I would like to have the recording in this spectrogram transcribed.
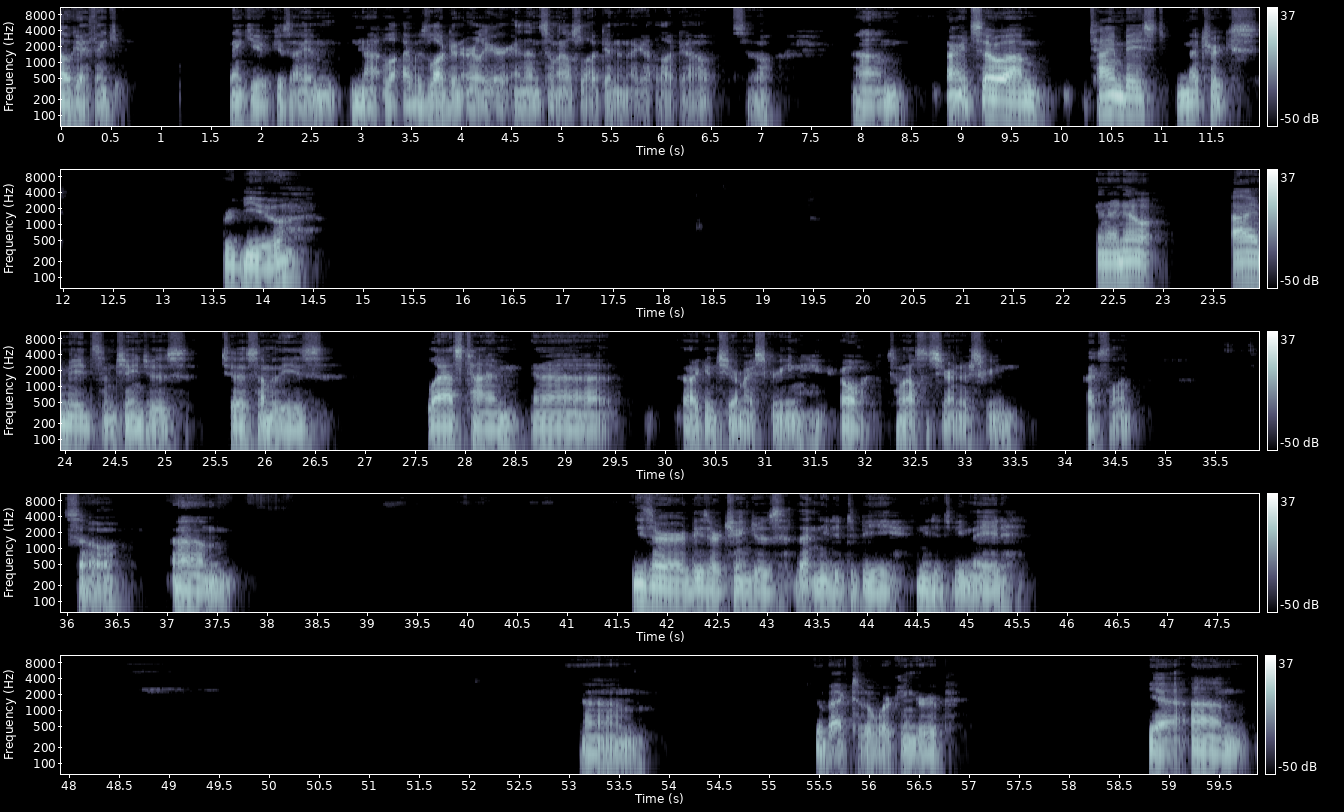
Okay, thank you. Thank you, because I am not, I was logged in earlier and then someone else logged in and I got logged out. So, um, all right, so um, time-based metrics review. And I know I made some changes to some of these last time and uh, I can share my screen. Oh, someone else is sharing their screen. Excellent. So, um, these are these are changes that needed to be needed to be made. Um, go back to the working group. Yeah. Um,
